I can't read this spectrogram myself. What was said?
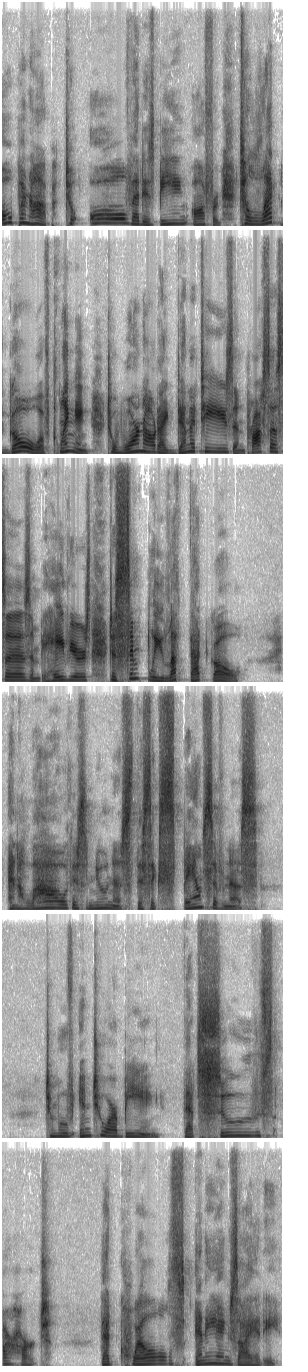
open up to all that is being offered, to let go of clinging to worn out identities and processes and behaviors, to simply let that go and allow this newness, this expansiveness to move into our being that soothes our heart, that quells any anxiety,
